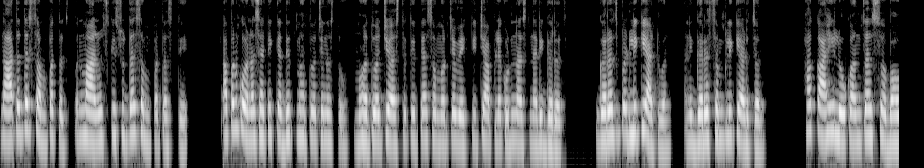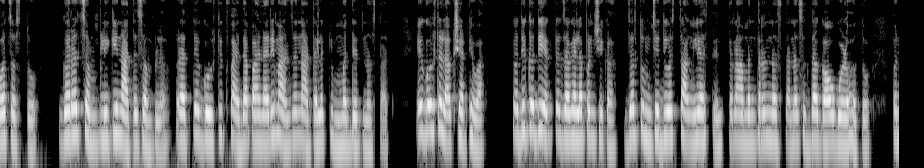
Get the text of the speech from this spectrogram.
नातं तर संपतच पण माणुसकीसुद्धा संपत असते. आपण कोणासाठी कधीच महत्त्वाचे नसतो. महत्त्वाची असते ते त्या समोरच्या व्यक्तीची आपल्याकडून असणारी गरज. गरज पडली की आठवण आणि गरज संपली की अडचण. हा काही लोकांचा स्वभावच असतो. गरज संपली की नातं संपलं. प्रत्येक गोष्टीत फायदा पाहणारी माणसं नात्याला किंमत देत नसतात. एक गोष्ट लक्षात ठेवा. कधी कधी एकटं जगायला पण शिका. जर तुमचे दिवस चांगले असतील तर आमंत्रण नसताना सुद्धा गाव गोळा होतो. पण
